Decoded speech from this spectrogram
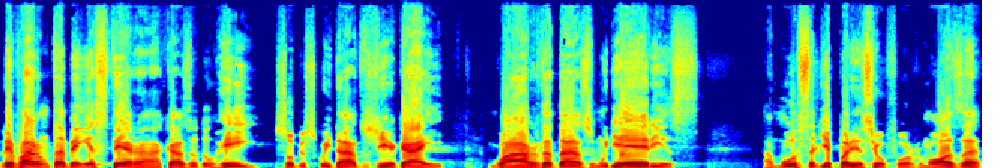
levaram também Esther à casa do rei, sob os cuidados de Egai, guarda das mulheres. A moça lhe pareceu formosa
